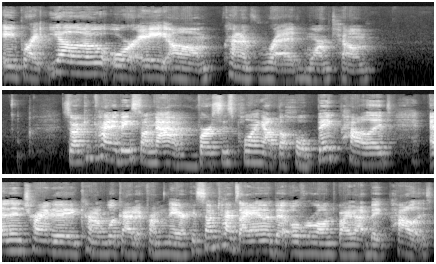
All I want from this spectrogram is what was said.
a bright yellow, or a um, kind of red warm tone. So I can kind of based on that versus pulling out the whole big palette and then trying to kind of look at it from there. Because sometimes I am a bit overwhelmed by that big palette.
